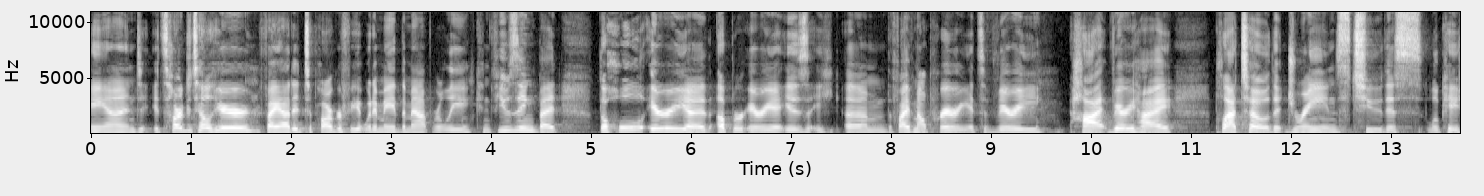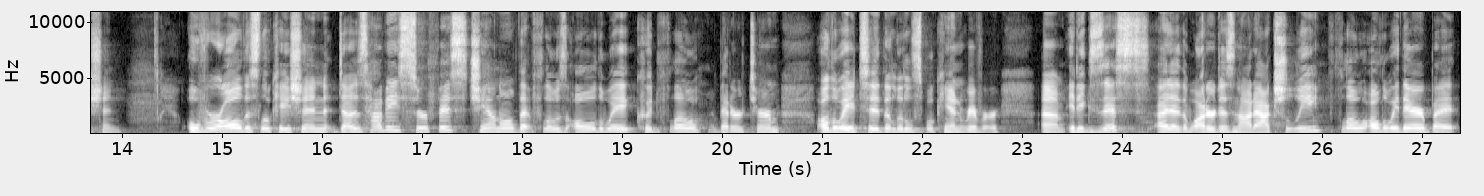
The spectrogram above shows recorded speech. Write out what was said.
And it's hard to tell here. If I added topography, it would have made the map really confusing. But the whole area, the upper area, is um, the Five Mile Prairie. It's a very high, very high plateau that drains to this location. Overall, this location does have a surface channel that flows all the way, could flow, a better term, all the way to the Little Spokane River. Um, it exists. Uh, the water does not actually flow all the way there, but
